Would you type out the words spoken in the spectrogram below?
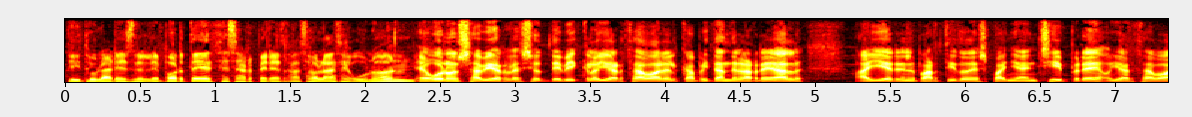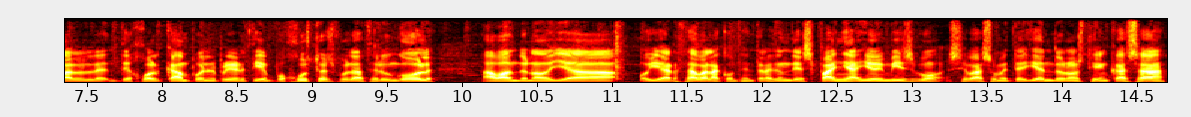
Titulares del deporte, César Pérez Gazola, Egunon. Egunon Xavier, lesión de Víctor Oyarzábal, el capitán de la Real, ayer en el partido de España en Chipre. Oyarzábal dejó el campo en el primer tiempo justo después de hacer un gol. Ha abandonado ya Oyarzaba la concentración de España y hoy mismo se va a someter ya en Donostia en casa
